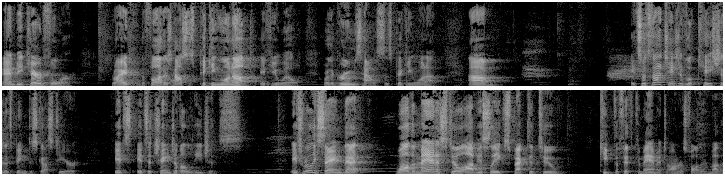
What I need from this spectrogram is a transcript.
and be cared for, right? The father's house is picking one up, if you will, or the groom's house is picking one up. Um, it, so it's not a change of location that's being discussed here. It's it's a change of allegiance. It's really saying that while the man is still obviously expected to keep the fifth commandment to honor his father and mother,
